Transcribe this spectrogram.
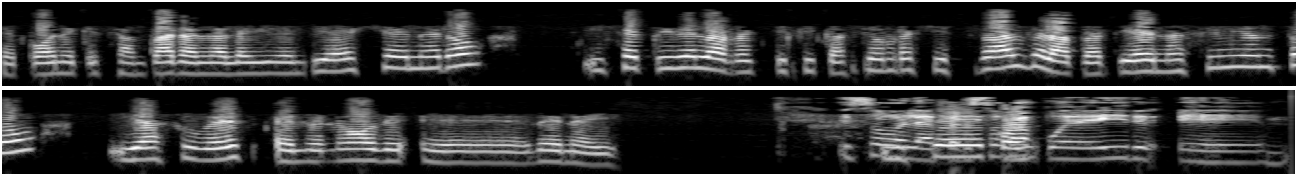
se pone que se ampara en la ley de identidad de género y se pide la rectificación registral de la partida de nacimiento y a su vez el nuevo de, eh, DNI. Eso Y la persona con- puede ir, eh,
